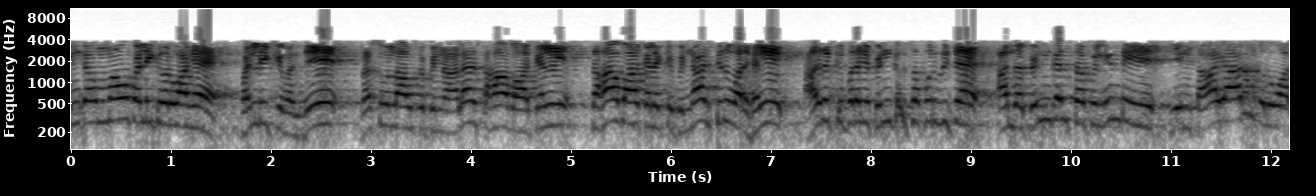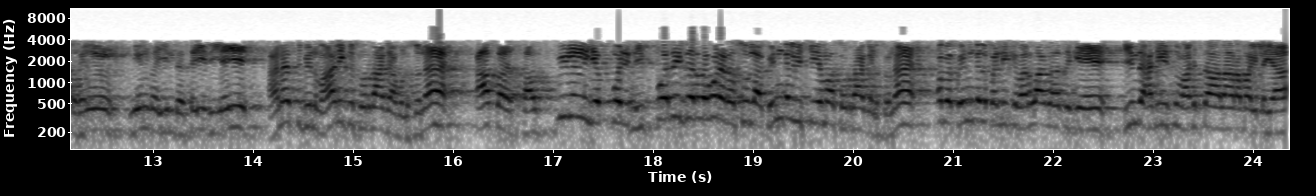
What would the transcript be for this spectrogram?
எங்க அம்மாவும் பள்ளிக்கு வருவாங்க. பள்ளிக்கு வந்து ரசூல்லாவுக்கு பின்னால சஹாபாக்கள் சஹாபாக்களுக்கு பின்னால் சிறுவர்கள் அதற்கு பிறகு பெண்கள் சப்பு இருந்துச்ச. அந்த பெண்கள் சப்பில் நின்று என் தாயாரும் சொல்லுவார்கள் என்ற இந்த செய்தியை அனசு பின் மாலிக்கு சொல்றாங்க அப்படின்னு சொன்ன. அப்ப சப்பில் எப்படி நிற்பதுங்கிறத கூட ரசூல்லா பெண்கள் விஷயமா சொல்றாங்கன்னு சொன்ன. அப்ப பெண்கள் பள்ளிக்கு வரலாங்கிறதுக்கு இந்த ஹதீஸும் அடுத்த ஆதாரமா இல்லையா?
